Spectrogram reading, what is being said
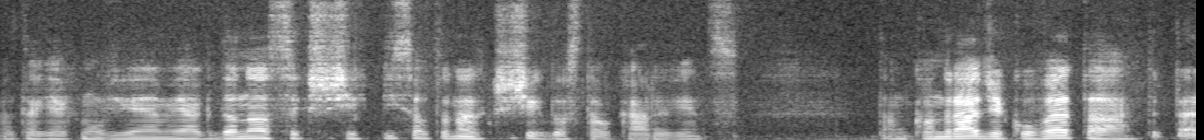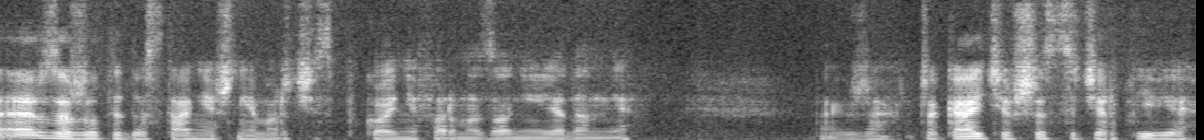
No tak jak mówiłem, jak donosy Krzysiek pisał, to nawet Krzysiek dostał karę, więc tam Konradzie Kuweta, ty też zarzuty dostaniesz, nie martw się spokojnie, farmazonie jeden, nie? Także czekajcie wszyscy cierpliwie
